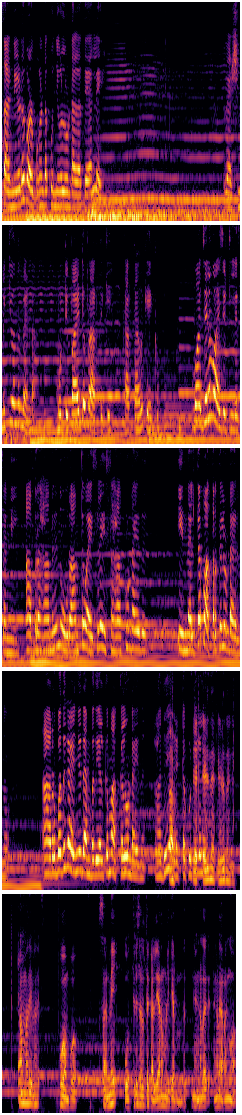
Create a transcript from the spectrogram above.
സണ്ണിയുടെ കുഴപ്പം കണ്ട കുഞ്ഞുങ്ങളും ഉണ്ടാകാത്ത അല്ലേ? വിഷമിക്കൊന്നും വേണ്ട. മുട്ടിപ്പായിട്ട് പ്രാർത്ഥിക്ക്. കർത്താവ് കേക്കും. വചനം വായിച്ചിട്ടില്ലേ സണ്ണി? അബ്രഹാമിന് നൂറാമത്തെ വയസ്സിലെ ഇസഹാക്ക് ഉണ്ടായത്. ഇന്നലത്തെ പത്രത്തിലുണ്ടായിരുന്നു. അറുപത് കഴിഞ്ഞ ദമ്പതികൾക്ക് മക്കളുണ്ടായിരുന്നു. അത് ഇരട്ടക്കുട്ടികൾ ആ മതി മതി. പോവാം പോവാം. സണ്ണി ഒത്തിരി സ്ഥലത്ത് കല്യാണം വിളിക്കാറുണ്ട്. ഞങ്ങൾ ഞങ്ങൾ ഇറങ്ങുക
